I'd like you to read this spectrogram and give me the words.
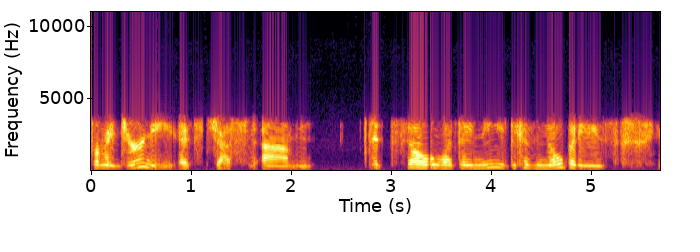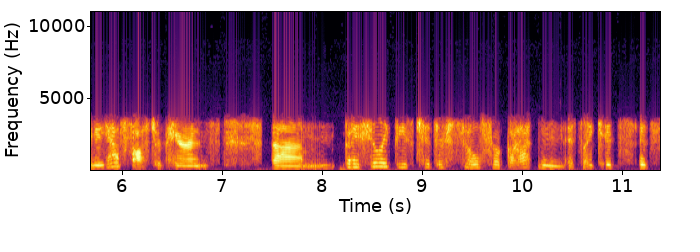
for my journey. It's just. um it's so what they need because nobody's you know you have foster parents um, but I feel like these kids are so forgotten. It's like it's it's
